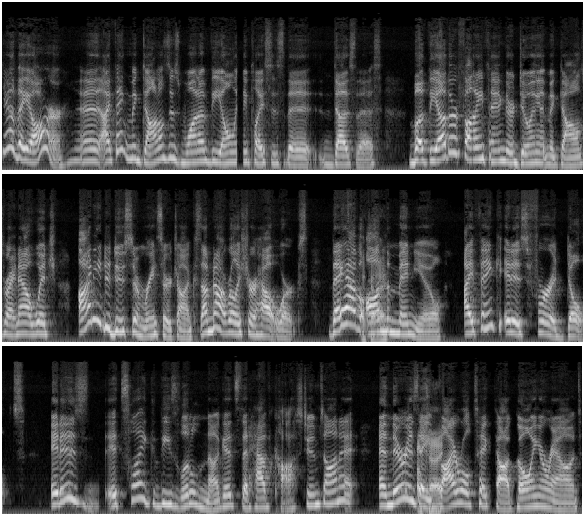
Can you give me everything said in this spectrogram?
Yeah, they are. And I think McDonald's is one of the only places that does this. But the other funny thing they're doing at McDonald's right now, which I need to do some research on because I'm not really sure how it works. They have okay. on the menu, I think it is for adults. It is, it's like these little nuggets that have costumes on it. And there is okay. a viral TikTok going around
